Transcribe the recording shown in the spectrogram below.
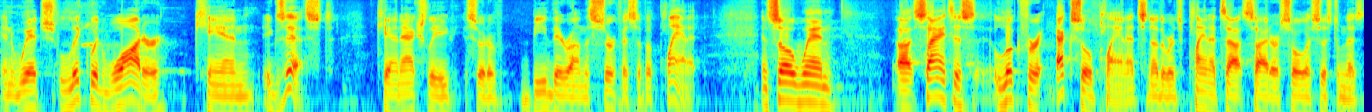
in which liquid water can exist, can actually sort of be there on the surface of a planet. And so when uh, scientists look for exoplanets, in other words, planets outside our solar system that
